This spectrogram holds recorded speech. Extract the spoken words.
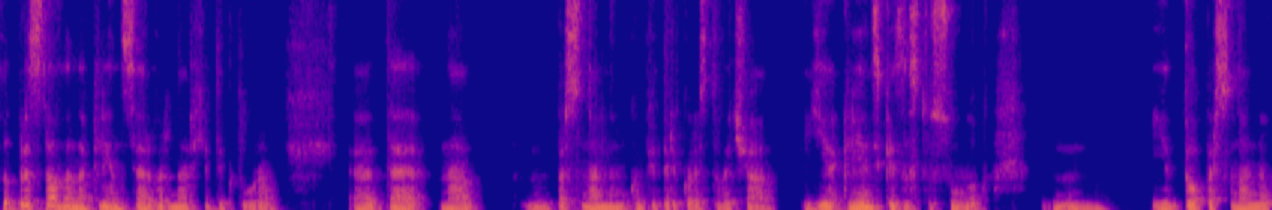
Тут представлена клієнт-серверна архітектура, е, де на персональному комп'ютері користувача є клієнтський застосунок, і до персонального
